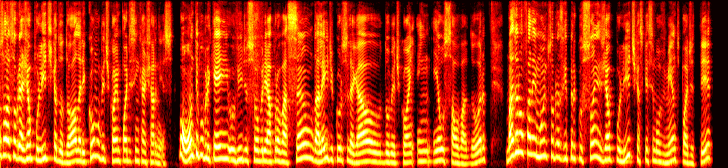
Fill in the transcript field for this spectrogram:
Vamos falar sobre a geopolítica do dólar e como o Bitcoin pode se encaixar nisso. Bom, ontem publiquei o vídeo sobre a aprovação da lei de curso legal do Bitcoin em El Salvador. Mas eu não falei muito sobre as repercussões geopolíticas que esse movimento pode ter,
